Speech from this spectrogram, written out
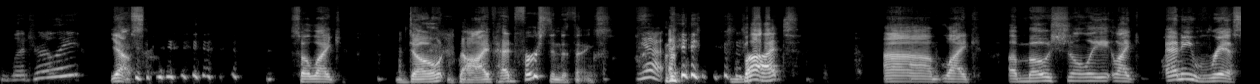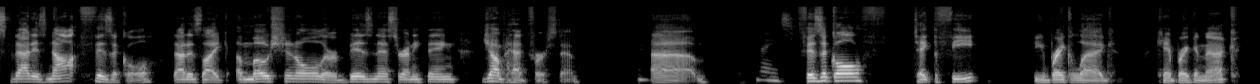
Literally. Yes. so like don't dive head first into things. Yeah. but um like emotionally like any risk that is not physical that is like emotional or business or anything jump head first in um Nice. physical take the feet you can break a leg can't break a neck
